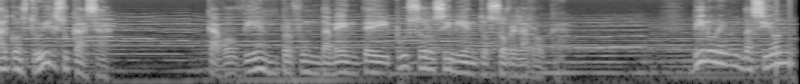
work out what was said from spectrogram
al construir su casa, cavó bien profundamente y puso los cimientos sobre la roca. Vino una inundación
